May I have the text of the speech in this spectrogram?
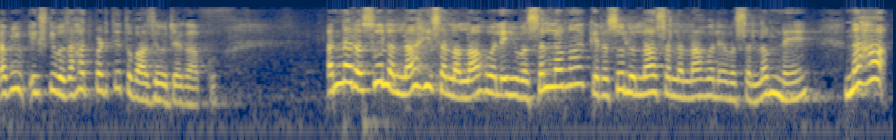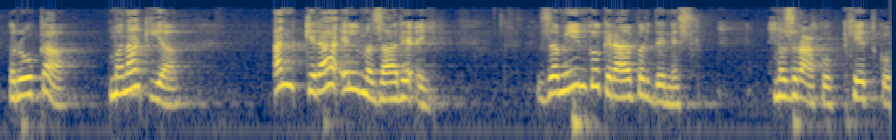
ابھی اس کی وضاحت پڑھتے تو واضح ہو جائے گا آپ کو۔ ان رسول اللہ صلی اللہ علیہ وسلم کے رسول اللہ صلی اللہ علیہ وسلم نے نہا روکا، منع کیا، ان کرا المزار زمین کو کرایہ پر دینے سے مزرا کو، کھیت کو۔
